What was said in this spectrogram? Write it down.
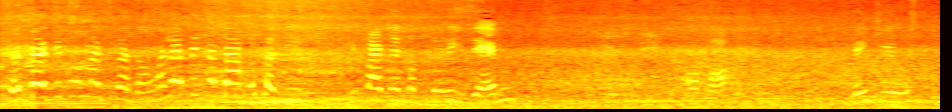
Sir, pwede po magtanong, malapit na ako sa Department of Tourism? Opo. Thank you.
